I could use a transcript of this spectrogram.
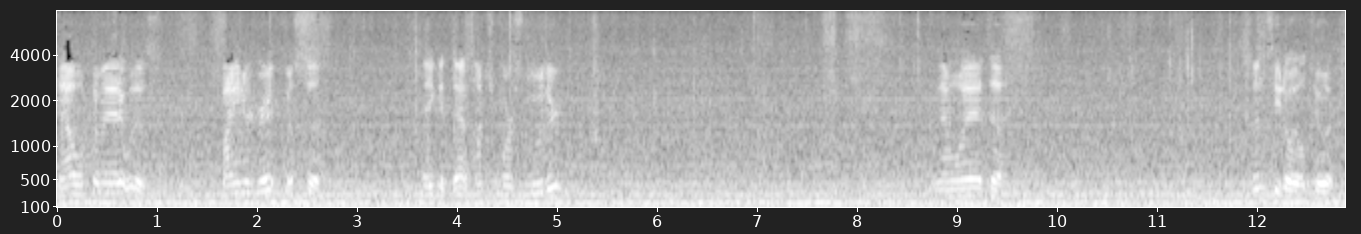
Now we'll come at it with a finer grit just to make it that much more smoother. And then we'll add the linseed oil to it.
